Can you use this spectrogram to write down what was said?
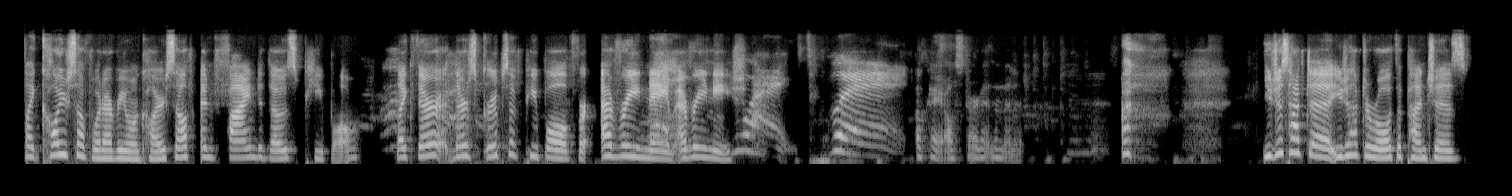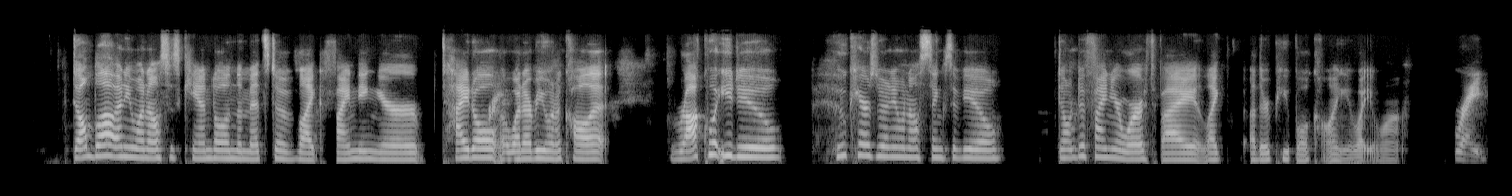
like call yourself whatever you want to call yourself and find those people. Like there, there's groups of people for every name, every niche. Okay, I'll start it in a minute. you just have to you just have to roll with the punches. Don't blow out anyone else's candle in the midst of like finding your title or whatever you want to call it. Rock what you do. Who cares what anyone else thinks of you? Don't define your worth by like other people calling you what you want. right.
